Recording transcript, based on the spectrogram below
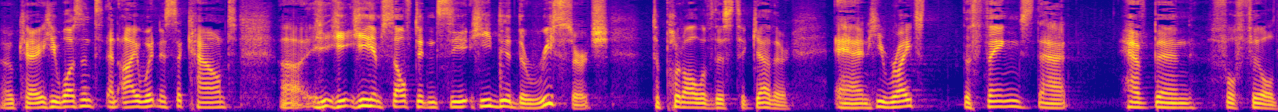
Okay, he wasn't an eyewitness account. Uh, he, he, he himself didn't see, he did the research to put all of this together. And he writes the things that have been fulfilled.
